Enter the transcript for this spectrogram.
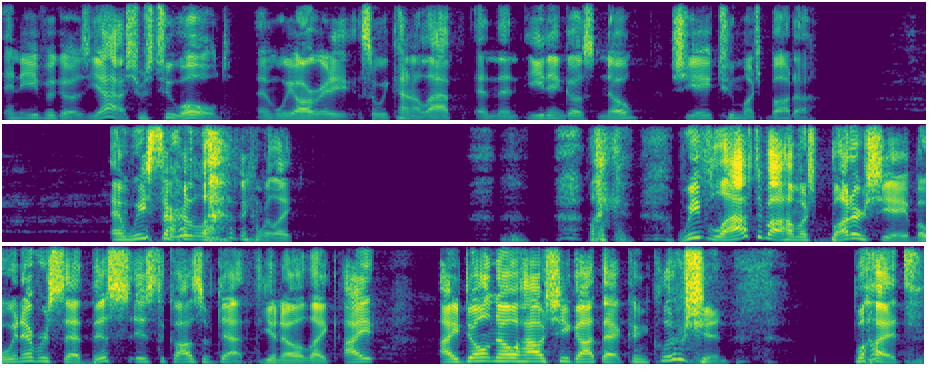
And Eva goes, "Yeah, she was too old." And we already, so we kind of laugh. And then Eden goes, "No, she ate too much butter." And we started laughing. We're like, like we've laughed about how much butter she ate, but we never said this is the cause of death. You know, like I, I don't know how she got that conclusion, but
